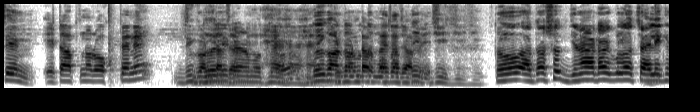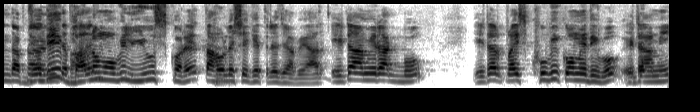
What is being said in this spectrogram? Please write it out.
সেম এটা আপনার অকটেনে দুই মতো, হ্যাঁ হ্যাঁ হ্যাঁ, দুই দুই ঘণ্টার ঘণ্টার মতো মতো যাবে। জি জি জি। তো দর্শক চাইলে কিন্তু আপনারা যদি ভালো মোবিল ইউজ করে তাহলে সেক্ষেত্রে যাবে। আর এটা আমি রাখব এটার প্রাইস খুবই কমে দিব এটা আমি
